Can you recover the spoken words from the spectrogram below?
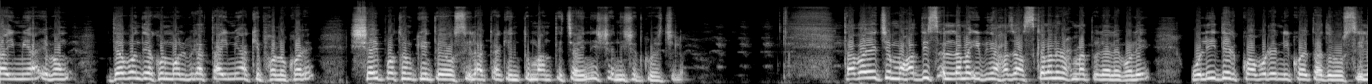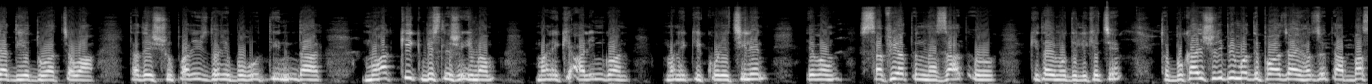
তাইমিয়া এবং দেবন্দী এখন মৌলবীরা তাইমিয়াকে ফলো করে। সেই প্রথম কিন্তু এই ওসিলাটা কিন্তু মানতে চায়নি, সে নিষেধ করেছিল। তারপরে হচ্ছে মহাদ্দিস আল্লামা ইবনে হাজা আসকালান রহমাতুল্লাহ বলে অলিদের কবরের নিকট তাদের ওসিলা দিয়ে দোয়া চাওয়া, তাদের সুপারিশ ধরে বহু দিনদার, মহাক্কিক বিশ্লেষণ ইমাম মানে কি আলিমগণ মানে কি করেছিলেন এবং সাফিয়াতুল নাজাদ ও কিতাবের মধ্যে লিখেছে। তো বুখারি শরীফের মধ্যে পাওয়া যায় হজরত আব্বাস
